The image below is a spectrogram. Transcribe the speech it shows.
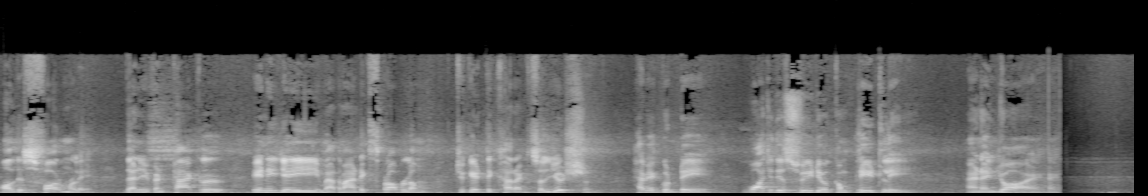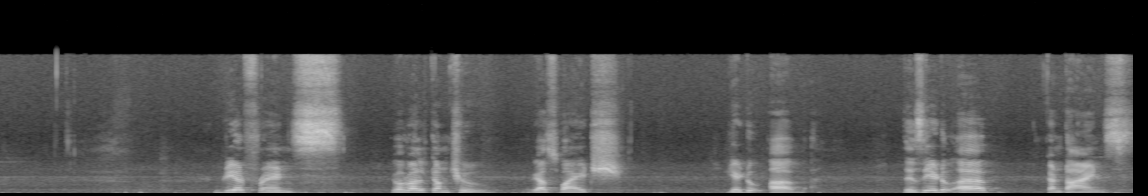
all these formulae. Then you can tackle any JEE mathematics problem to get the correct solution. Have a good day. Watch this video completely and enjoy. Dear friends, you are welcome to Edu Hub. This Edu Hub contains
